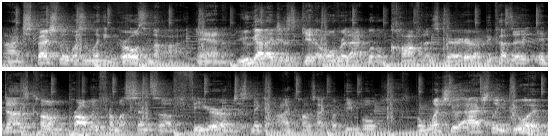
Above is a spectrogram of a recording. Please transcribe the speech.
And I especially wasn't looking girls in the eye. And you gotta just get over that little confidence barrier because it, it does come probably from a sense of fear of just making eye contact with people. But once you actually do it,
